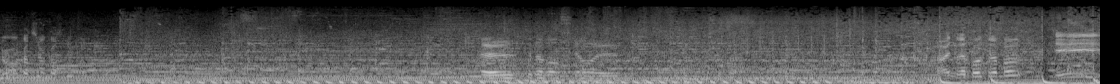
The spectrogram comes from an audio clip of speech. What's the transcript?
Go, on continue, on continue. Euh, prévention, euh. Arrêterai pas, arrêterai pas. Et...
